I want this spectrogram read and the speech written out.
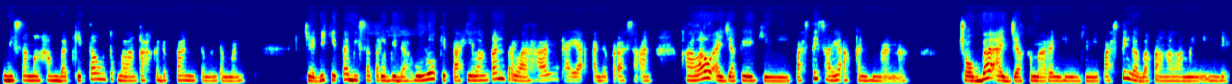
bisa menghambat kita untuk melangkah ke depan teman-teman. Jadi kita bisa terlebih dahulu kita hilangkan perlahan kayak ada perasaan kalau aja kayak gini pasti saya akan gimana. Coba aja kemarin gini-gini pasti nggak bakal ngalamin ini deh.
